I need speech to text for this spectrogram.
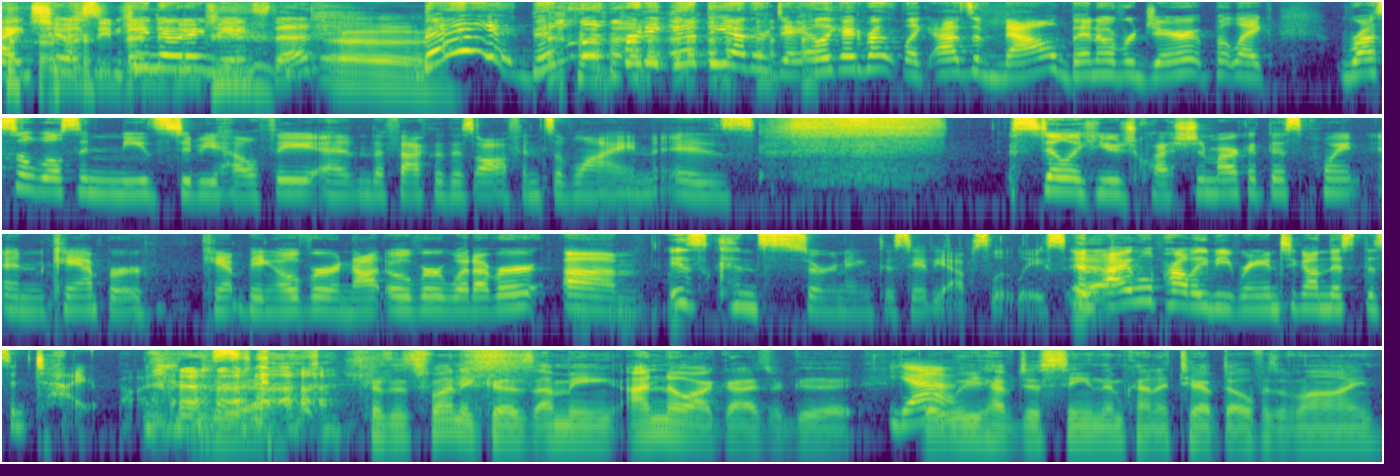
I You just, you know what I mean? Instead, Ben, Ben looked pretty good the other day. Like I'd rather, like as of now, Ben over Jarrett, but like Russell Wilson needs to be healthy, and the fact that this offensive line is still a huge question mark at this point, and camp or camp being over or not over, whatever, um, is concerning to say the absolute least. And Yeah. I will probably be ranting on this this entire podcast. Yeah, because it's funny. Because I mean, I know our guys are good. Yeah. But we have just seen them kind of tear up the offensive line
